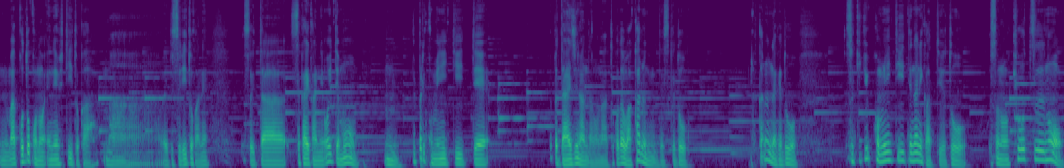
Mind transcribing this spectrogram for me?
うん、まあことこの NFT とか、まあ、Web3 とかねそういった世界観においても、うん、やっぱりコミュニティってやっぱ大事なんだろうなってことは分かるんですけど分かるんだけど結局コミュニティって何かっていうとその共通の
